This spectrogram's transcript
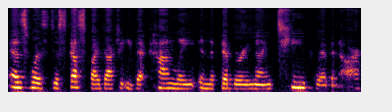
as was discussed by Dr. Yvette Conley in the February 19th webinar.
